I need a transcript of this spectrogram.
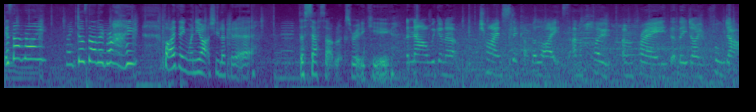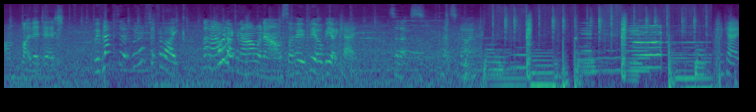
is that right? Like, does that look right? But I think when you actually look at it, the setup looks really cute. And now we're gonna try and stick up the lights and hope and pray that they don't fall down like they did. We've left it, we left it for like, probably like an hour now, so hopefully it'll be okay. So let's, let's go. Okay,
